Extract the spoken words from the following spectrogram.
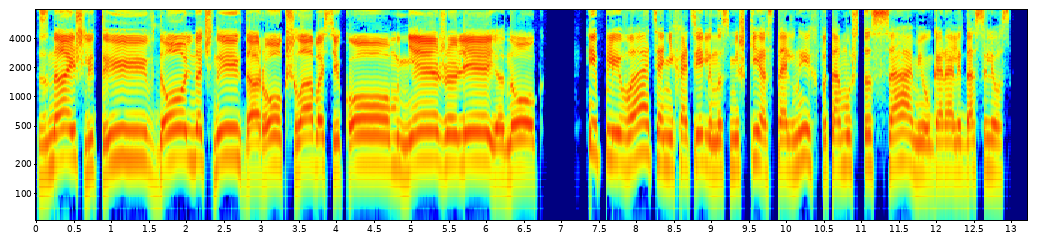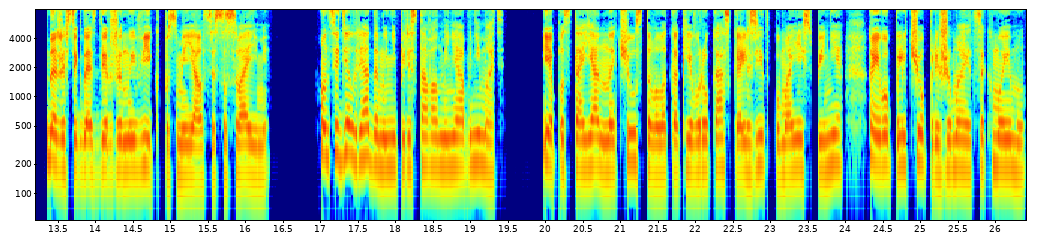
«Знаешь ли ты, вдоль ночных дорог шла босиком, не жалея ног». И плевать они хотели на смешки остальных, потому что сами угорали до слез. Даже всегда сдержанный Вик посмеялся со своими. Он сидел рядом и не переставал меня обнимать. Я постоянно чувствовала, как его рука скользит по моей спине, а его плечо прижимается к моему.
